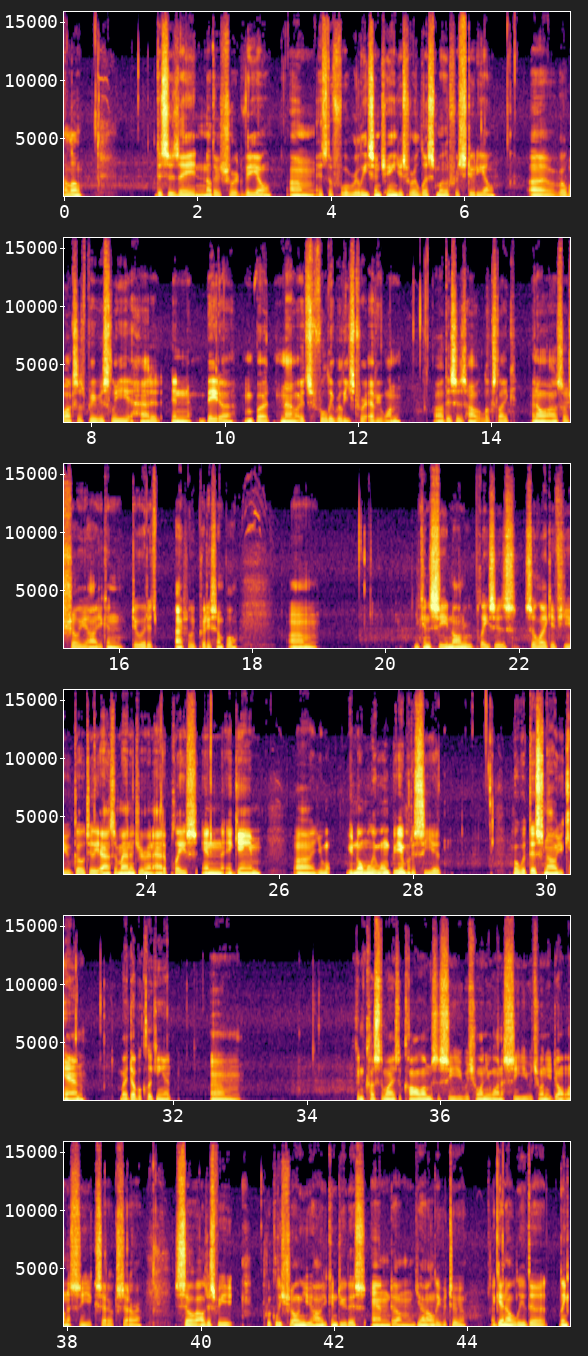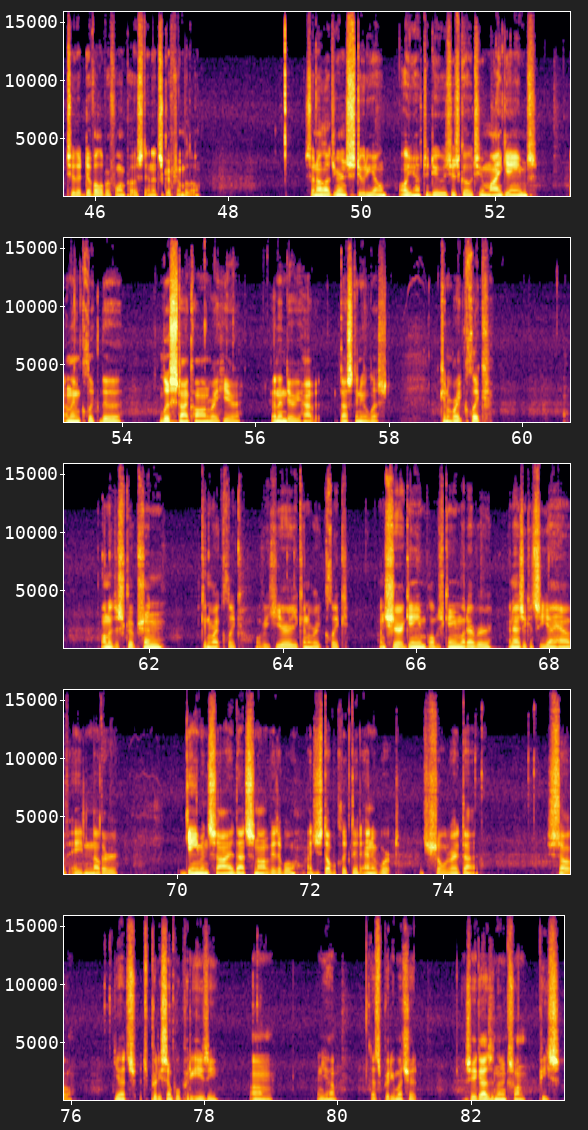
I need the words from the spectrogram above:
Hello. This is a, another short video. Um, it's the full release and changes for list mode for Studio. Uh, Roblox has previously had it in beta, but now it's fully released for everyone. Uh, this is how it looks like, and I'll also show you how you can do it. It's actually pretty simple. Um, you can see non-root places. So like if you go to the asset manager and add a place in a game, uh, you you normally won't be able to see it, but with this now you can by double clicking it. Um, you can customize the columns to see which one you want to see, which one you don't want to see, etc., etc. So I'll just be quickly showing you how you can do this, and um, yeah, I'll leave it to you. Again, I'll leave the link to the developer forum post in the description below. So now that you're in Studio, all you have to do is just go to My Games, and then click the list icon right here, and then there you have it. That's the new list. Can right click on the description, you can right click over here, you can right click on share a game, publish game, whatever, and as you can see I have another game inside that's not visible. I just double clicked it and it worked. It just showed right that. So yeah, it's, it's pretty simple, pretty easy. Um, and yeah, that's pretty much it. See you guys in the next one. Peace.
